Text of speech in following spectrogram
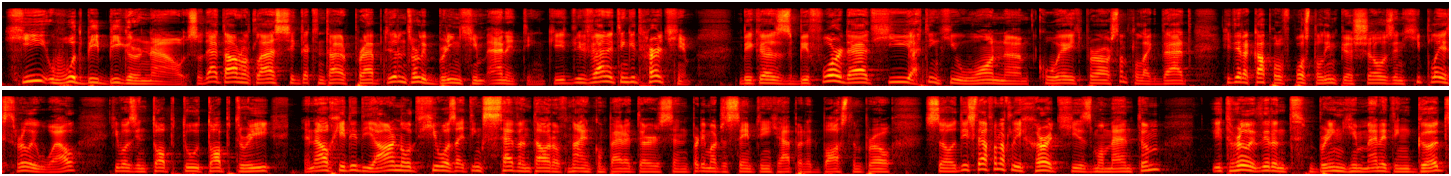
he would be bigger now. So that Arnold Classic, that entire prep didn't really bring him anything. It, if anything, it hurt him because before that he I think he won um, Kuwait Pro or something like that. He did a couple of post Olympia shows and he placed really well. He was in top 2, top 3 and now he did the Arnold. He was I think 7th out of 9 competitors and pretty much the same thing happened at Boston Pro. So this definitely hurt his momentum. It really didn't bring him anything good.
